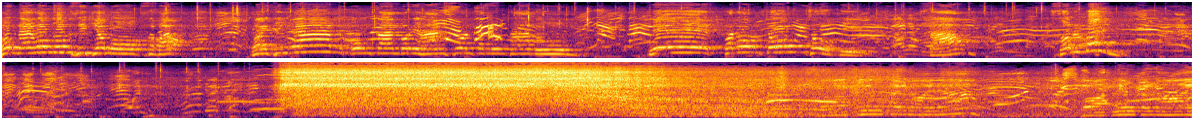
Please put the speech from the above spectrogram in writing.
ลงแดงลงทงสีเขียวโบกสะบัดไว้ทีมงานองค์การบริหารส่วนตำบลทาตูมเทพพนมจงโชคดีสามสนบังกอดเร็วไปหน่อยนะกอดเร็วไปหน่อย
